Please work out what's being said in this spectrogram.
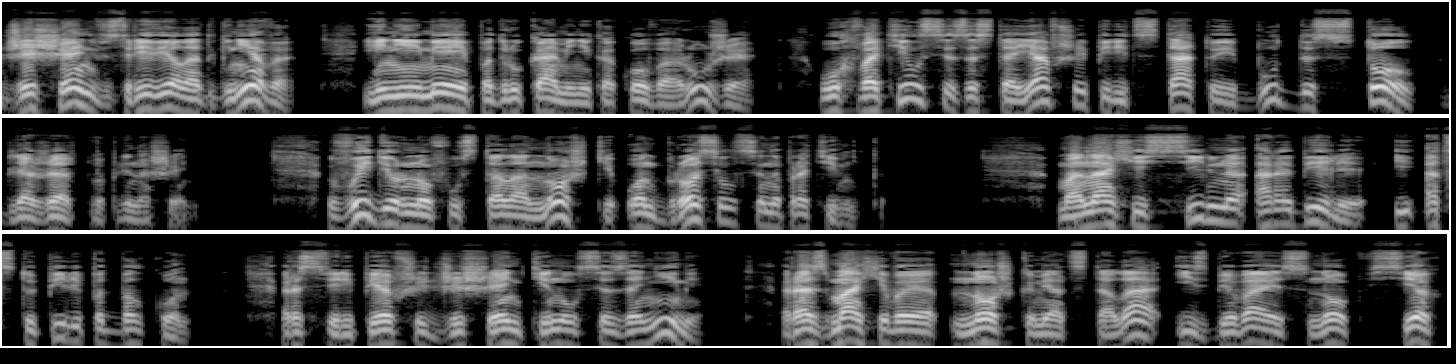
Джешень взревел от гнева и, не имея под руками никакого оружия, ухватился за стоявший перед статуей Будды стол для жертвоприношения. Выдернув у стола ножки, он бросился на противника. Монахи сильно оробели и отступили под балкон. Рассверепевший Джишень кинулся за ними, размахивая ножками от стола и сбивая с ног всех,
